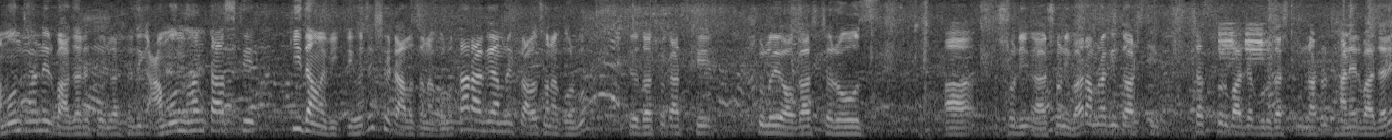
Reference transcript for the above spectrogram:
আমন ধানের বাজারে চলে আসলে আমন ধানটা আজকে কি দামে বিক্রি হচ্ছে সেটা আলোচনা করব। তার আগে আমরা একটু আলোচনা করব। প্রিয় দর্শক আজকে ষোলোই অগাস্ট রোজ শনি শনিবার আমরা কিন্তু আসছি চাঁদপুর বাজার গুরুদাসপুর নাটোর ধানের বাজারে।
